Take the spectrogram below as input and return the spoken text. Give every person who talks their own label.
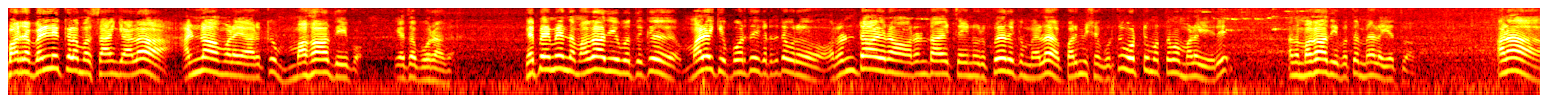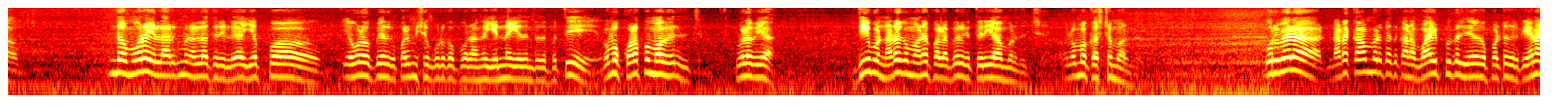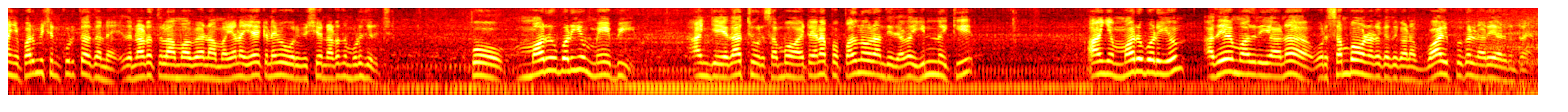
Speaker 1: வர்ற வெள்ளிக்கிழமை சாயங்காலம் அண்ணாமலையாருக்கு மகா தீபம் ஏற்ற போகிறாங்க எப்பயுமே இந்த மகா தீபத்துக்கு மலைக்கு போகிறதுக்கு கிட்டத்தட்ட ஒரு ரெண்டாயிரம் ரெண்டாயிரத்தி ஐநூறு பேருக்கு மேலே பர்மிஷன் கொடுத்து ஒட்டு மொத்தமாக மலை ஏறி அந்த மகா தீபத்தை மேலே ஏற்றுவாங்க ஆனால் இந்த முறை எல்லாருக்குமே நல்லா தெரியலையா? எப்போ எவ்வளோ பேருக்கு பர்மிஷன் கொடுக்க போகிறாங்க என்ன ஏதுன்றதை பற்றி ரொம்ப குழப்பமாகவே இருந்துச்சு. இவ்வளவியா தீபம் நடக்குமானே பல பேருக்கு தெரியாமல் இருந்துச்சு. ரொம்ப கஷ்டமாக இருந்தது. ஒருவேளை நடக்காமல் இருக்கிறதுக்கான வாய்ப்புகள் ஏகப்பட்டது இருக்குது ஏன்னா இங்கே பர்மிஷன் கொடுத்தா தானே இதை நடத்தலாமா வேணாமா? ஏன்னா ஏற்கனவே ஒரு விஷயம் நடந்து முடிஞ்சிருச்சு. இப்போது மறுபடியும் மேபி அங்கே ஏதாச்சும் ஒரு சம்பவம் ஆகிட்டோம் ஏன்னா இப்போ பதினோராந்தேதி அதாவது இன்னைக்கு அங்கே மறுபடியும் அதே மாதிரியான ஒரு சம்பவம் நடக்கிறதுக்கான வாய்ப்புகள் நிறையா இருக்கின்றன.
